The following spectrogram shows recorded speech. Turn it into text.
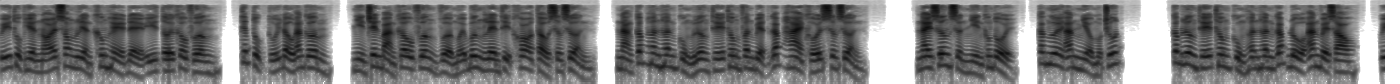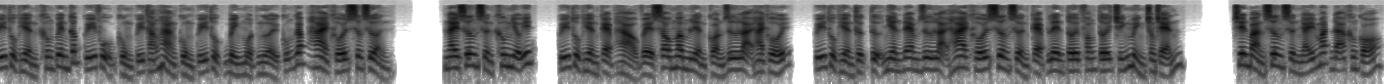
Quý Thục Hiền nói xong liền không hề để ý tới Khâu Phương, tiếp tục túi đầu ăn cơm, nhìn trên bàn Khâu Phương vừa mới bưng lên thịt kho tàu xương sườn, nàng cấp hân hân cùng Lương Thế Thông phân biệt gấp hai khối xương sườn. Nay xương sườn nhìn không tồi, các ngươi ăn nhiều một chút. Cấp Lương Thế Thông cùng hân hân gấp đồ ăn về sau, Quý Thục Hiền không quên cấp Quý Phụ cùng Quý Thắng Hàng cùng Quý Thục Bình một người cũng gấp hai khối xương sườn. Nay xương sườn không nhiều ít, Quý Thục Hiền kẹp hảo về sau mâm liền còn dư lại hai khối, Quý Thục Hiền thực tự nhiên đem dư lại hai khối xương sườn kẹp lên tới phóng tới chính mình trong chén. Trên bàn xương sườn nháy mắt đã không có.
